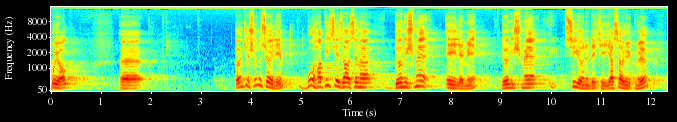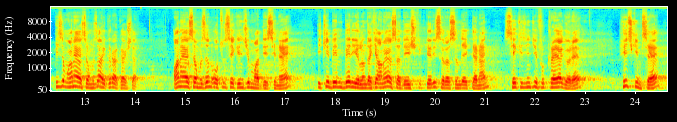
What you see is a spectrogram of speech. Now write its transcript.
bu yok. Ee, önce şunu söyleyeyim. Bu hapis cezasına dönüşme eylemi, dönüşmesi yönündeki yasa hükmü bizim anayasamıza aykırı arkadaşlar. Anayasamızın 38. maddesine 2001 yılındaki anayasa değişiklikleri sırasında eklenen 8. fıkraya göre hiç kimse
